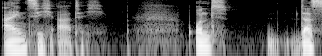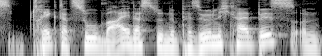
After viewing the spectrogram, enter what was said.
einzigartig. Und das trägt dazu bei, dass du eine Persönlichkeit bist und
